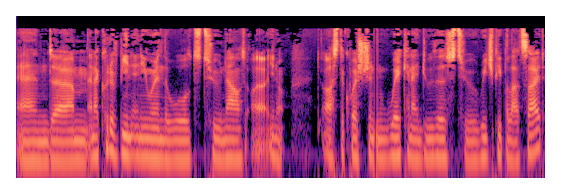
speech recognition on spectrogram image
and um, and I could have been anywhere in the world to now, uh, you know, ask the question, where can I do this to reach people outside?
